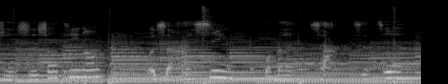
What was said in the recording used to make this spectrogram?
准时收听哦。我是阿信，我们下次见。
